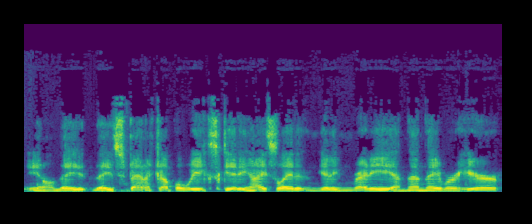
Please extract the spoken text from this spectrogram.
You know, they they spent a couple weeks getting isolated and getting ready, and then they were here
